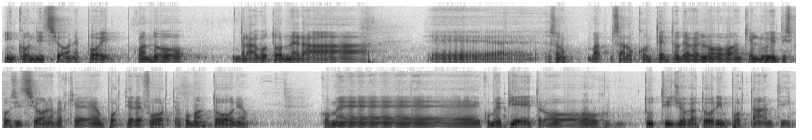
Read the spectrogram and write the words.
in condizione. Poi quando Drago tornerà sono, sarò contento di averlo anche lui a disposizione perché è un portiere forte come Antonio, come, come Pietro, tutti i giocatori importanti,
